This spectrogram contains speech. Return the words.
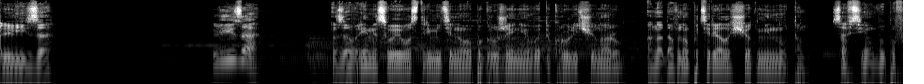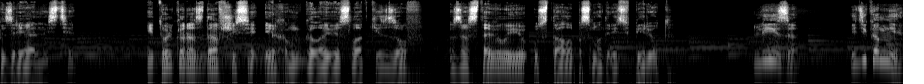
Лиза. Лиза! За время своего стремительного погружения в эту кроличью нору она давно потеряла счет минутам, совсем выпав из реальности. И только раздавшийся эхом в голове сладкий зов заставил ее устало посмотреть вперед. Лиза, иди ко мне.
